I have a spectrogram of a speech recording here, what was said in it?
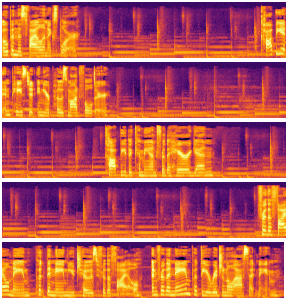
Open this file in Explorer. Copy it and paste it in your PoseMod folder. Copy the command for the hair again, For the file name, put the name you chose for the file, and for the name, put the original asset name.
